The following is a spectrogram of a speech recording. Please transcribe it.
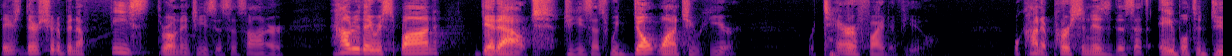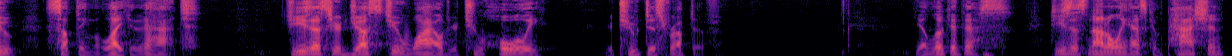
There, there should have been a feast thrown in Jesus' honor. How do they respond? Get out, Jesus. We don't want you here. We're terrified of you. What kind of person is this that's able to do something like that? Jesus, you're just too wild. You're too holy. You're too disruptive. Yeah, look at this. Jesus not only has compassion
